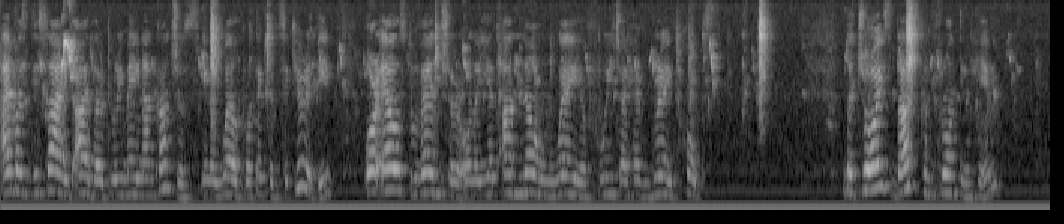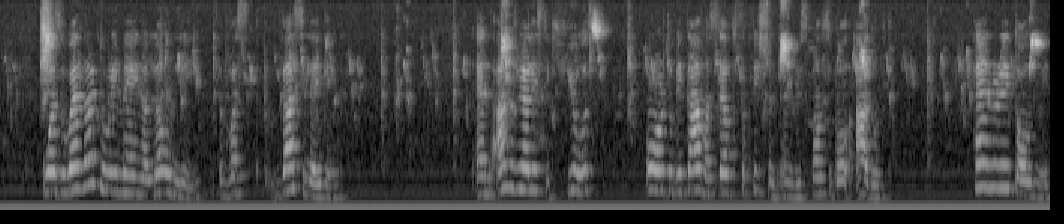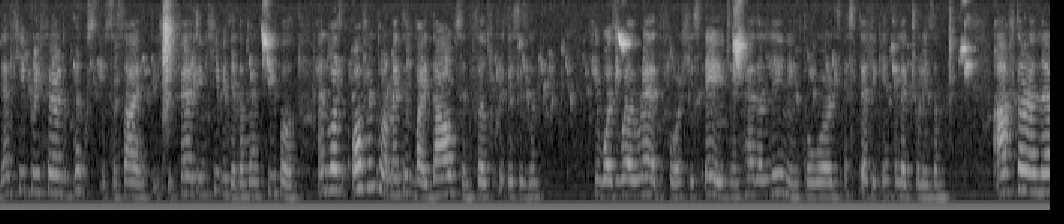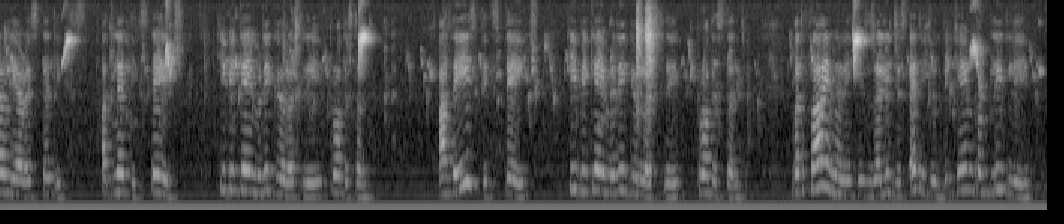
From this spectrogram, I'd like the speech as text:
I must decide either to remain unconscious in a well protected security, or else to venture on a yet unknown way of which I have great hopes. The choice thus confronting him was whether to remain a lonely, vacillating, and unrealistic youth or to become a self-sufficient and responsible adult. Henry told me that he preferred books to society. He felt inhibited among people and was often tormented by doubts and self-criticism. He was well read for his age and had a leaning towards aesthetic intellectualism. After an earlier aesthetic, athletic stage, he became rigorously Protestant. Atheistic stage, he became rigorously Protestant. But finally his religious attitude became completely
